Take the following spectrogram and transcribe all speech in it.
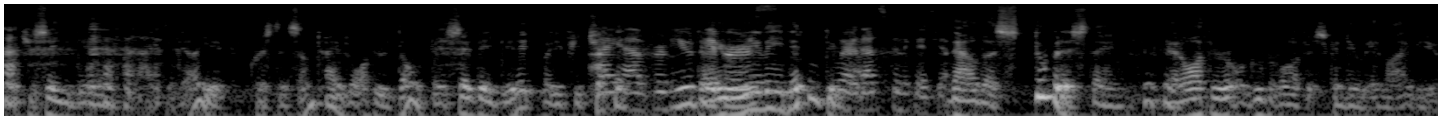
what you say you did. I have to tell you, Kristen, sometimes authors don't. They said they did it, but if you I check it, have reviewed they papers really didn't do where that. that's been the case. Yeah. Now, the stupidest thing an author or group of authors can do, in my view,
